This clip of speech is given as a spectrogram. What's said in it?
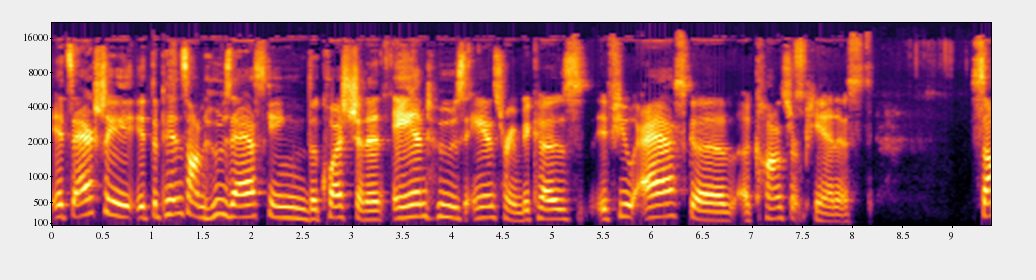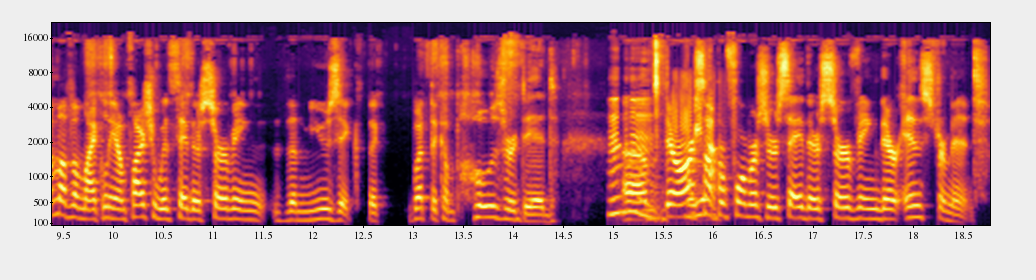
it's actually it depends on who's asking the question and and who's answering because if you ask a, a concert pianist some of them like leon fleisher would say they're serving the music the what the composer did. Mm-hmm. um, there are oh, some performers who say they're serving their instrument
